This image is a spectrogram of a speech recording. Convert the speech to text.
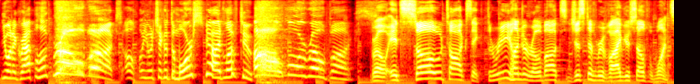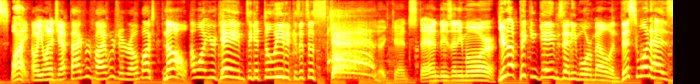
you want a grapple hook? Robux! Oh, oh, you want to check out the Morse? Yeah, I'd love to. Oh, more Robux! Bro, it's so toxic. 300 Robux just to revive yourself once. Why? Oh, you want a jetpack for 500 Robux? No! I want your game to get deleted because it's a scam! I can't stand these anymore. You're not picking games anymore, Melon. This one has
